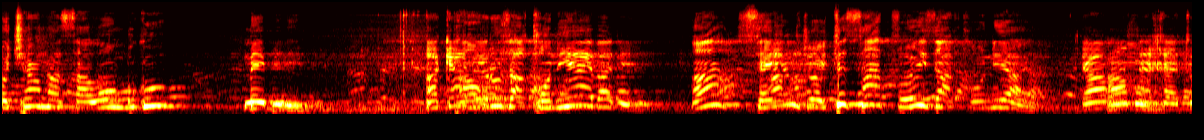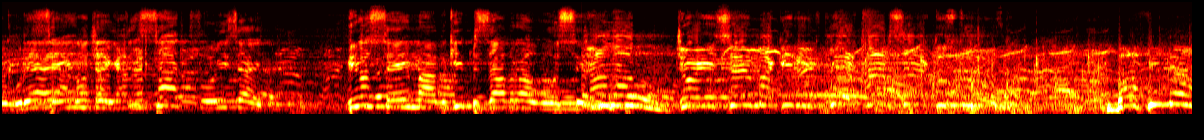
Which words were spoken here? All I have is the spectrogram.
очама салом бугӯ мебинем акар берӯз ақония бади. Сеюм ҷои ту сад фоиз ақониай сеюм ҷои ту сад фоизай. Биё сеюм абгӣ бизабра восе ҷои се магириф карсак дӯстон ба финал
